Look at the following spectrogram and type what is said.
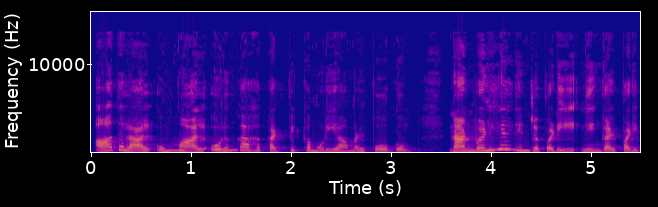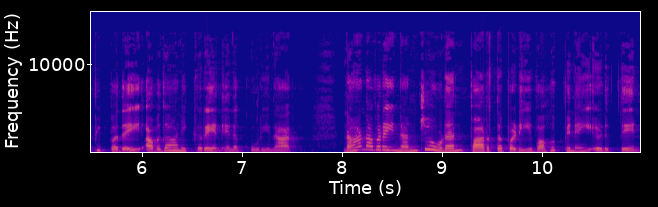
ஆதலால் உம்மால் ஒழுங்காக கற்பிக்க முடியாமல் போகும். நான் வெளியில் நின்றபடி நீங்கள் படிப்பிப்பதை அவதானிக்கிறேன் என கூறினார். நான் அவரை நன்றியுடன் பார்த்தபடி வகுப்பினை எடுத்தேன்.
